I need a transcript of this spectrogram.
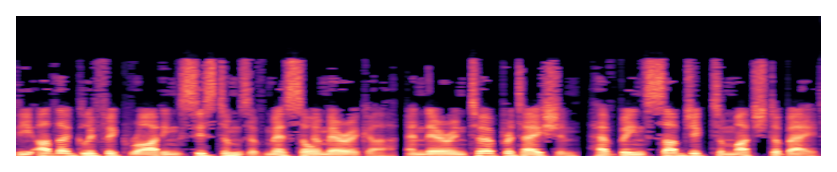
The other glyphic writing systems of Mesoamerica, and their interpretation, have been subject to much debate.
